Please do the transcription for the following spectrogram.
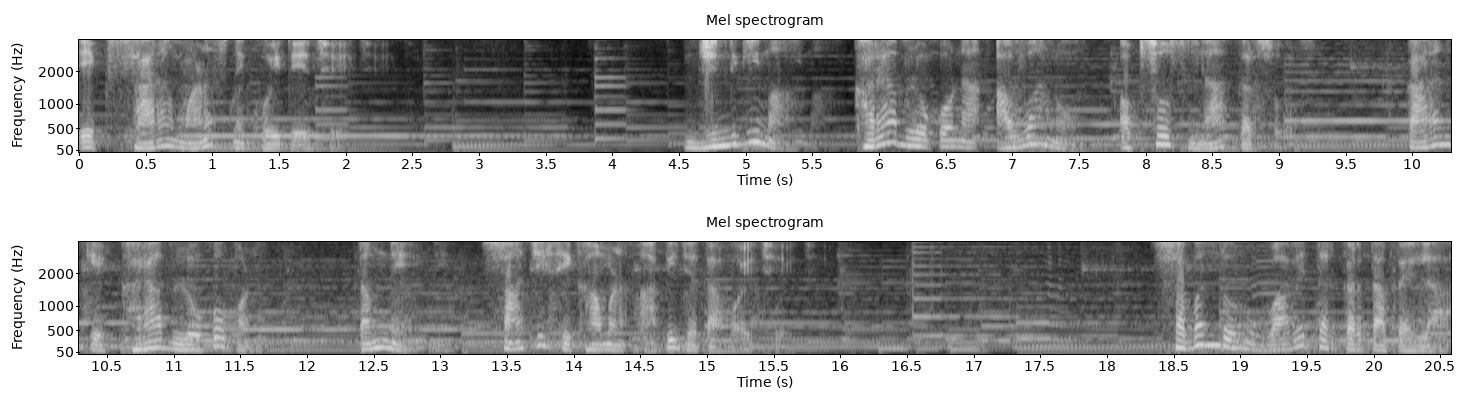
એક સારા માણસને ખોઈ દે છે. જિંદગીમાં ખરાબ લોકોના આવવાનો અફસોસ ના કરશો, કારણ કે ખરાબ લોકો પણ તમને સાચી શિખામણ આપી જતા હોય છે. સંબંધોનું વાવેતર કરતા પહેલા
